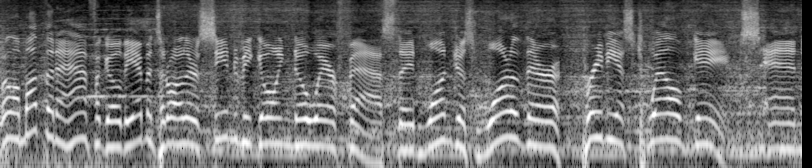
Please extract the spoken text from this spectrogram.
Well, a month and a half ago, the Edmonton Oilers seemed to be going nowhere fast. They'd won just one of their previous 12 games, and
